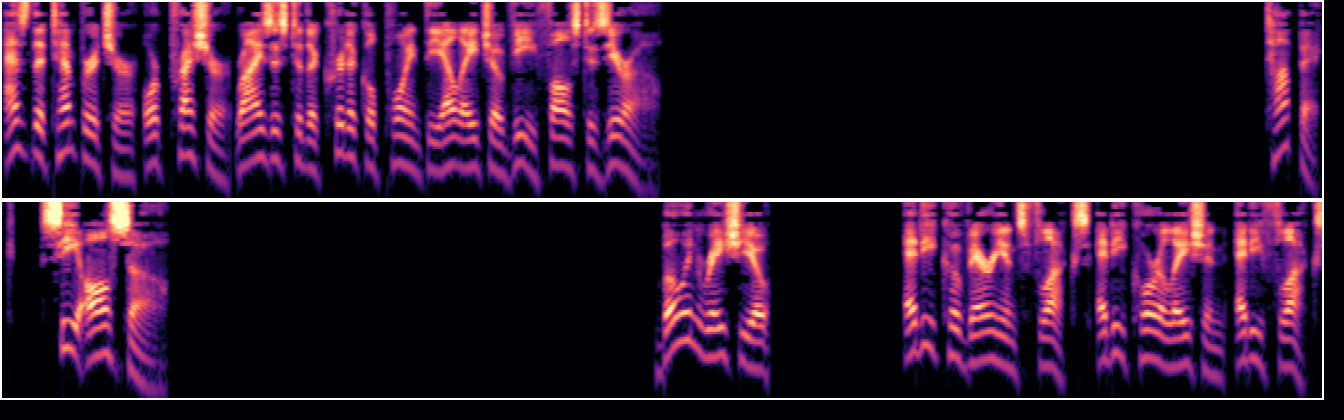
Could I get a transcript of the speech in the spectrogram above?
As the temperature or pressure rises to the critical point the LHOV falls to zero. See also Bowen ratio Eddy covariance flux eddy correlation, eddy flux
